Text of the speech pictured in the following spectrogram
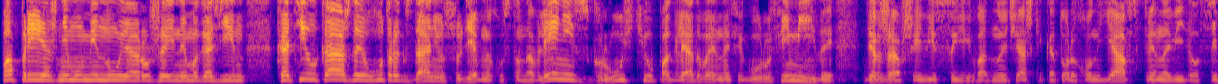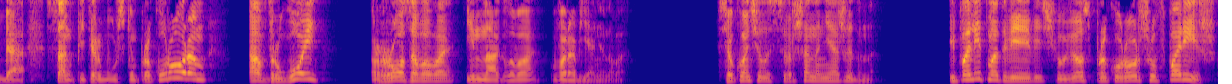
по-прежнему минуя оружейный магазин, катил каждое утро к зданию судебных установлений с грустью, поглядывая на фигуру Фемиды, державшей весы, в одной чашке которых он явственно видел себя санкт-петербургским прокурором, а в другой розового и наглого Воробьянинова. Все кончилось совершенно неожиданно. Ипполит Матвеевич увез прокуроршу в Париж,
